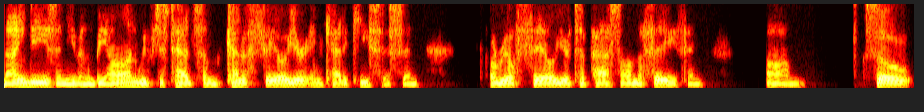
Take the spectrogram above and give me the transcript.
90s and even beyond. We've just had some kind of failure in catechesis and a real failure to pass on the faith. And um, so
